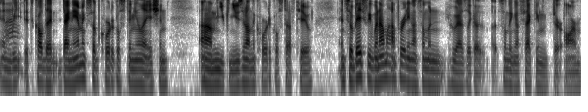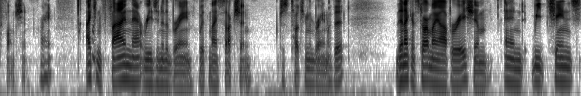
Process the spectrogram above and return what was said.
And we it's called that dynamic subcortical stimulation. Um, you can use it on the cortical stuff too. And so basically, when I'm operating on someone who has like a something affecting their arm function, right? I can find that region of the brain with my suction, just touching the brain with it. Then I can start my operation, and we change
